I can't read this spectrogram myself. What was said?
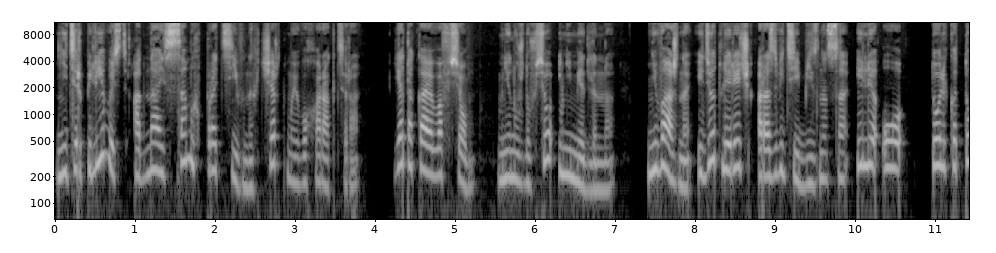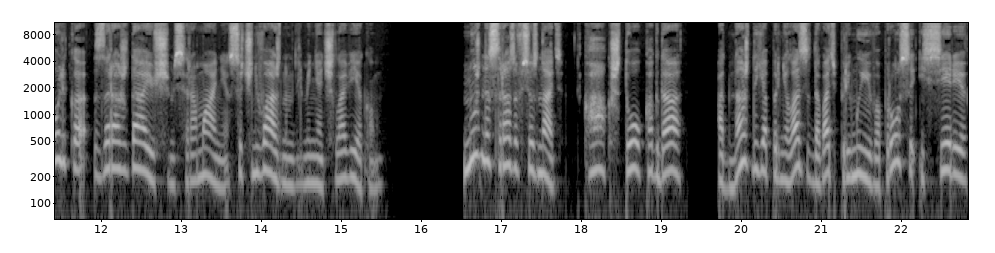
Нетерпеливость – одна из самых противных черт моего характера. Я такая во всем. Мне нужно все и немедленно. Неважно, идет ли речь о развитии бизнеса или о только-только зарождающемся романе с очень важным для меня человеком. Нужно сразу все знать. Как, что, когда. Однажды я принялась задавать прямые вопросы из серии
